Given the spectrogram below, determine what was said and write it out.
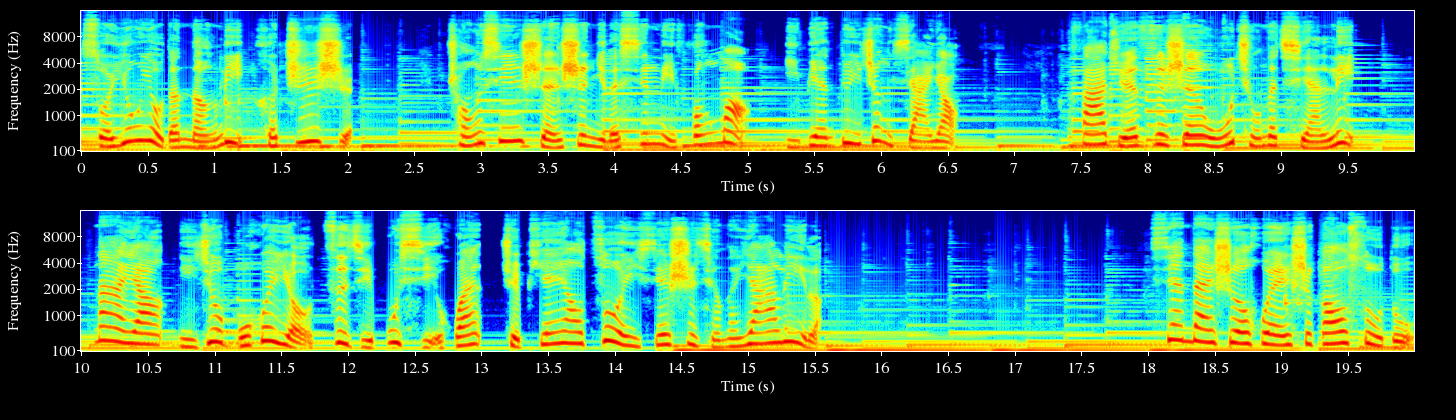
所拥有的能力和知识，重新审视你的心理风貌，以便对症下药。发掘自身无穷的潜力，那样你就不会有自己不喜欢却偏要做一些事情的压力了。现代社会是高速度、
